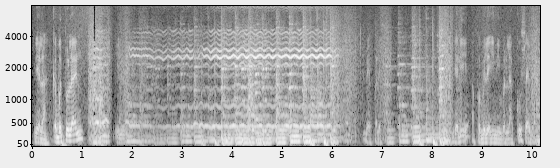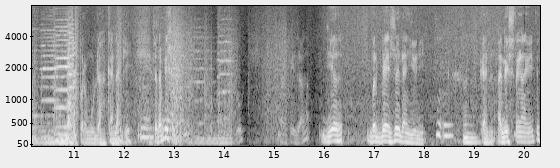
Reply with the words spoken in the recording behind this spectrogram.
yalah kebetulan ini. Jadi apabila ini berlaku saya permudahkan lagi. Tetapi sebenarnya itu dia berbeza dan unik. Kan? Ada setengah itu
